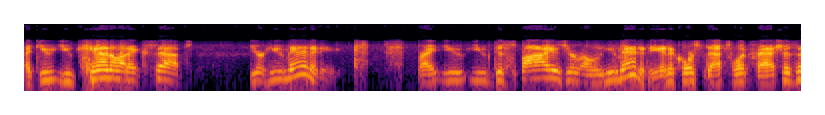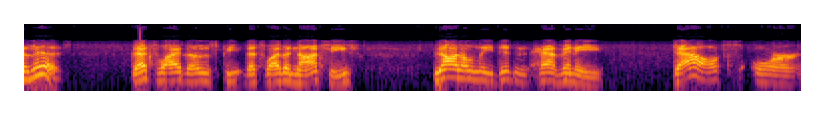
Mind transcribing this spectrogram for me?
Like you, you cannot accept your humanity, right? You, you despise your own humanity. And of course, that's what fascism is. That's why those, pe- that's why the Nazis not only didn't have any doubts or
